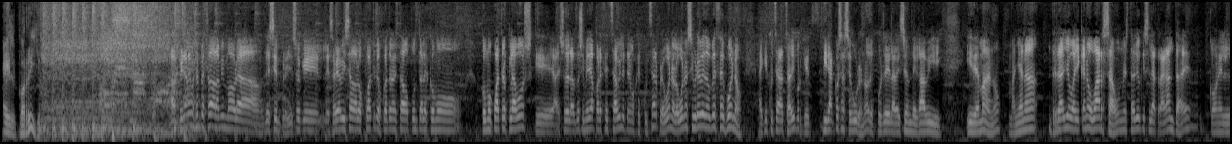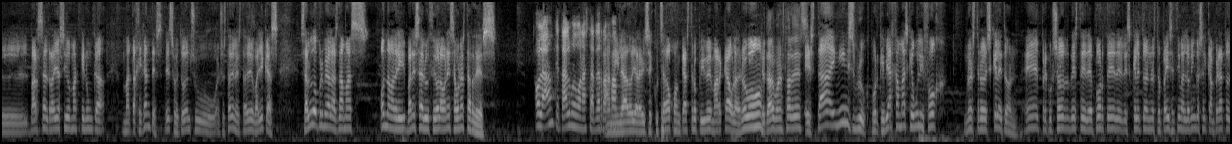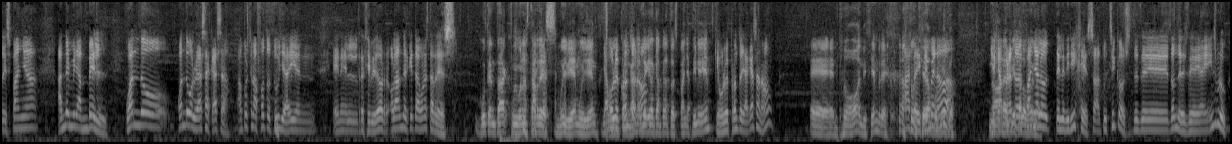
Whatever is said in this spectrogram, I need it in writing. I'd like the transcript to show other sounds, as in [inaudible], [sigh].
El Corrillo. Al final hemos empezado a la misma hora de siempre. Y eso que les había avisado a los cuatro y los cuatro han estado puntuales como, como cuatro clavos, que a eso de las dos y media aparece Xavi y le tenemos que escuchar. Pero bueno, lo bueno si breve dos veces bueno. Hay que escuchar a Xavi porque dirá cosas seguro, ¿no? Después de la lesión de Gaby y demás, ¿no? Mañana Rayo Vallecano Barça, un estadio que se le atraganta, ¿eh? Con el Barça el Rayo ha sido más que nunca mata gigantes, ¿eh? sobre todo en su, en su estadio, en el estadio de Vallecas. Saludo primero a las damas. Onda Madrid, Vanessa de Luce. Hola Vanessa, buenas tardes. Hola, ¿qué tal? Muy buenas tardes, Rafa. A mi lado ya le habéis escuchado, Juan Castro, pibe, marca. Hola de nuevo. ¿Qué tal? Buenas tardes. Está en Innsbruck porque viaja más que Willy Fogg, nuestro Skeleton, ¿eh? precursor de este deporte, del Skeleton en nuestro país. Encima el domingo es el Campeonato de España. Ander Mirambel, ¿cuándo, ¿cuándo volverás a casa? Han puesto una foto tuya ahí en, en el recibidor. Hola Ander, ¿qué tal? Buenas tardes. Guten Tag, muy buenas tardes. [laughs] Muy bien, muy bien. Ya vuelve pronto, ganas ¿no? de ir al Campeonato de España. Dime bien. Que vuelves pronto ya a casa, ¿no? Eh, no, en diciembre. Ah, hasta [laughs] diciembre nada. poquito. Y el No, Campeonato de empieza lo España bueno. lo telediriges a tus chicos. ¿Desde dónde? ¿Desde Innsbruck?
